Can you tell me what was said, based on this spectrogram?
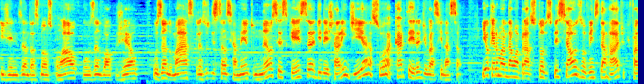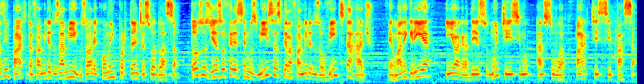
higienizando as mãos com álcool, usando álcool gel, usando máscaras, o distanciamento. Não se esqueça de deixar em dia a sua carteira de vacinação. E eu quero mandar um abraço todo especial aos ouvintes da rádio que fazem parte da família dos amigos. Olha como é importante a sua doação. Todos os dias oferecemos missas pela família dos ouvintes da rádio. É uma alegria e eu agradeço muitíssimo a sua participação.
